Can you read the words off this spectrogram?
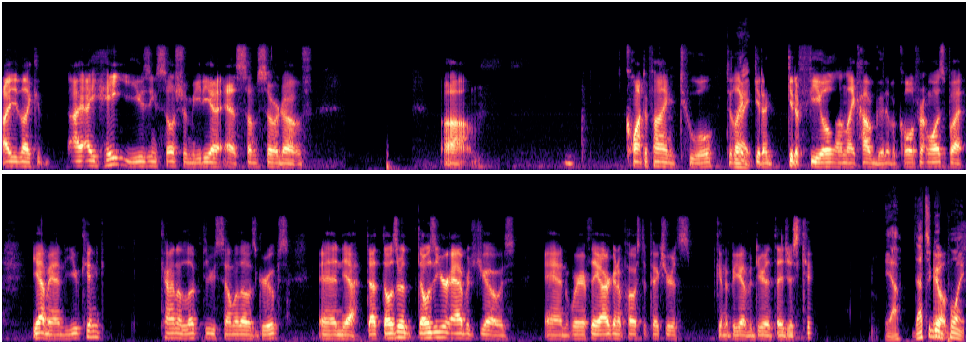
I like I, I hate using social media as some sort of um, quantifying tool to like right. get a get a feel on like how good of a cold front was. But yeah, man, you can kind of look through some of those groups, and yeah, that those are those are your average Joes, and where if they are going to post a picture, it's going to be of a deer that they just killed. Yeah, that's a good point.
